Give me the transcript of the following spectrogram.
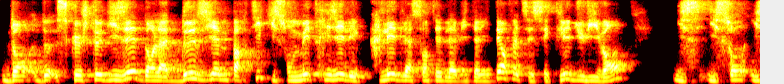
Dans ce que je te disais, dans la deuxième partie, qui sont maîtriser les clés de la santé et de la vitalité, en fait, c'est ces clés du vivant. Ils, ils, sont, ils,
